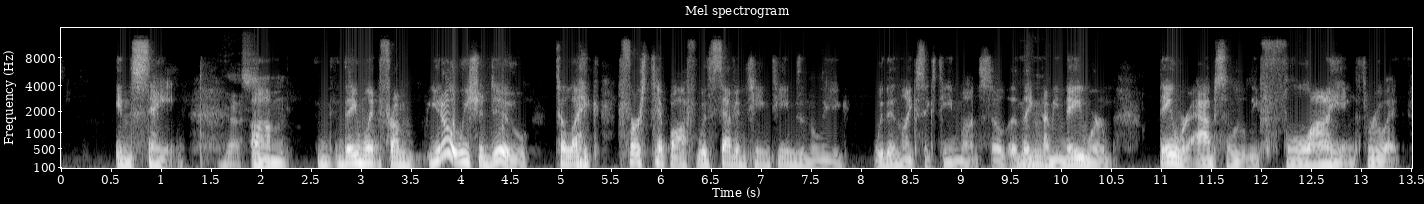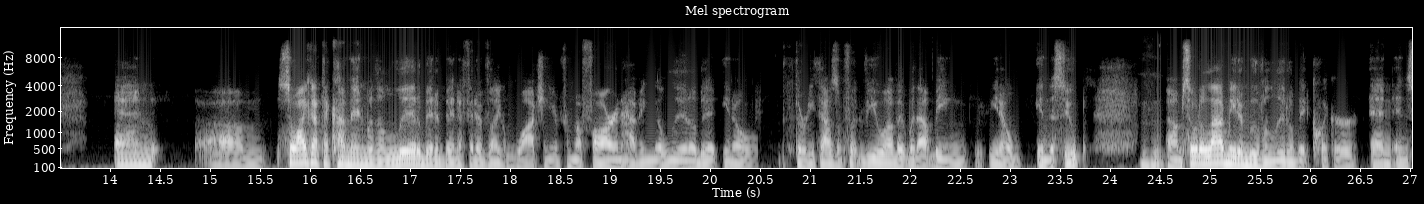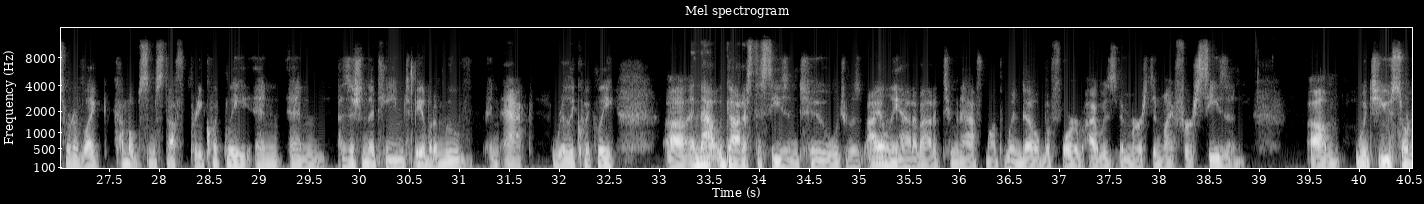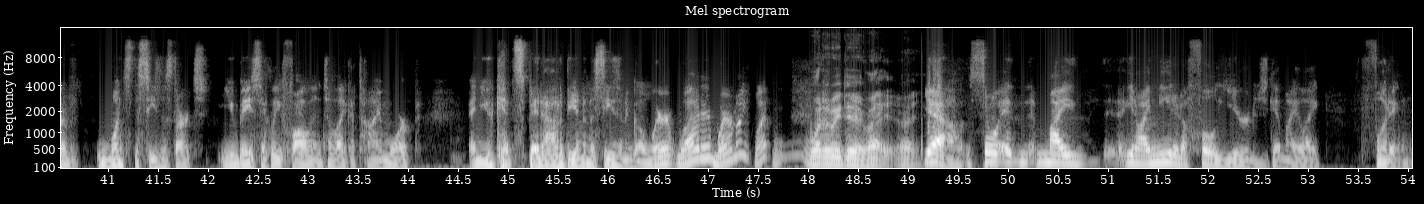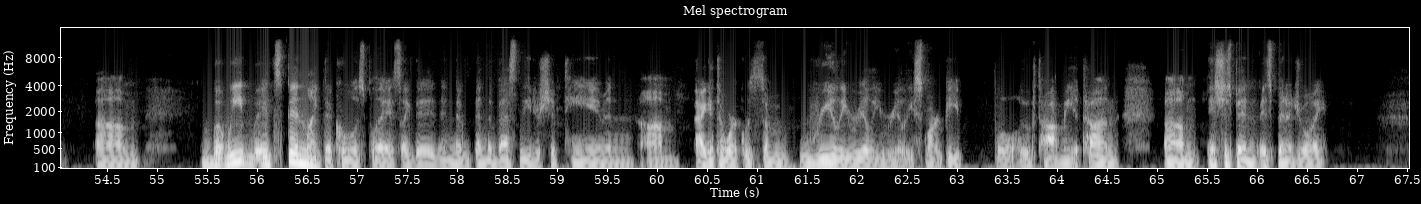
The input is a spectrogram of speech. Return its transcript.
insane. Yes. Um, they went from, you know what we should do to like first tip off with 17 teams in the league within like 16 months. So mm-hmm. they, I mean, they were, they were absolutely flying through it. And um, so I got to come in with a little bit of benefit of like watching it from afar and having a little bit, you know, 30,000 foot view of it without being, you know, in the soup. Mm-hmm. Um, so it allowed me to move a little bit quicker and, and sort of like come up with some stuff pretty quickly and, and position the team to be able to move and act really quickly. Uh, and that got us to season two, which was, I only had about a two and a half month window before I was immersed in my first season. Um, which you sort of once the season starts, you basically fall into like a time warp and you get spit out at the end of the season and go where what where am i? What? What did we do? Right right. Yeah so it, my you know i needed a full year to just get my like footing. Um but we it's been like the coolest place like the and the and the best leadership team and um i get to work with some really really really smart people who've taught me a ton um it's just been it's been a joy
